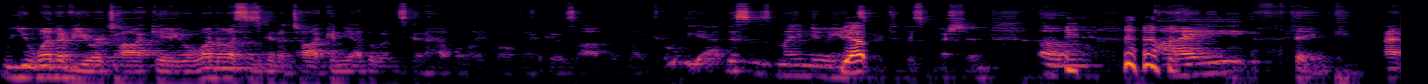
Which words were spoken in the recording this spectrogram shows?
You, one of you are talking, or one of us is going to talk, and the other one's going to have a light bulb that goes off of like, oh yeah, this is my new answer Yep. to this question. Um, I think. I, I,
